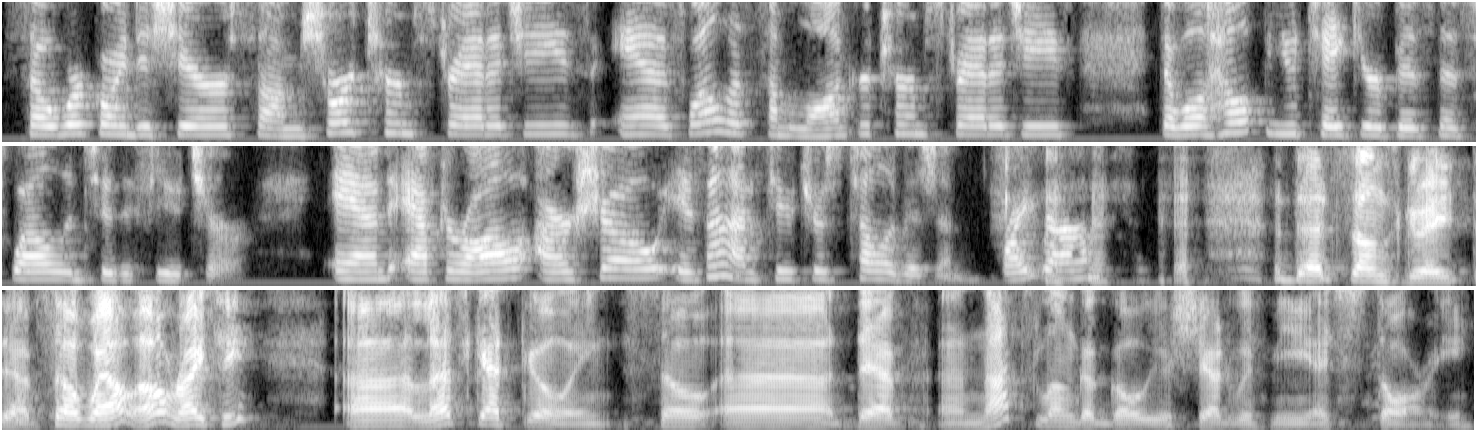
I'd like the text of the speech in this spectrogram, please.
So, we're going to share some short term strategies as well as some longer term strategies that will help you take your business well into the future. And after all, our show is on Futures Television, right, Ron? that sounds great, Deb. So, well, all righty. Uh, let's get going. So, uh, Deb, uh, not long ago, you shared with me a story,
